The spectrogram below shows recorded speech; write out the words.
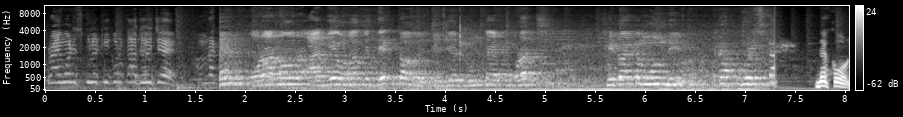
প্রাইমারি স্কুলের কি করে কাজ হয়েছে? আমরা পড়ানোর আগে ওনাকে দেখতে হবে যে যে রুমটা আমি পড়াচ্ছি সেটা একটা মন্দির। এটা পরিষ্কার দেখুন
